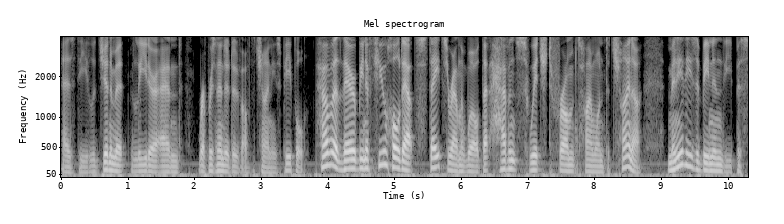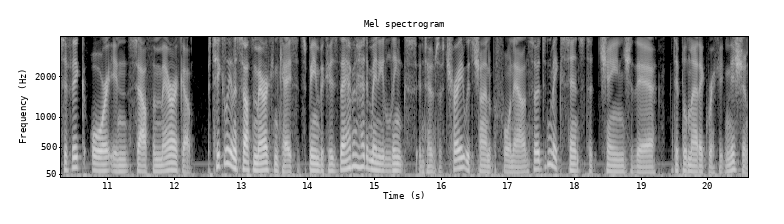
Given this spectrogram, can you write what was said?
as the legitimate leader and representative of the Chinese people. However, there have been a few holdout states around the world that haven't switched from Taiwan to China. Many of these have been in the Pacific or in South America. Particularly in the South American case, it's been because they haven't had many links in terms of trade with China before now, and so it didn't make sense to change their diplomatic recognition.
